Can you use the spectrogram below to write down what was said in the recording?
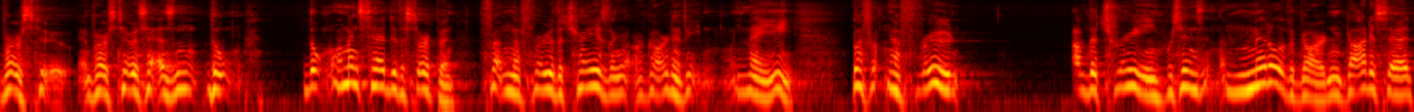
Verse 2. In verse 2, it says, the, the woman said to the serpent, From the fruit of the trees in our garden of Eden we may eat, but from the fruit of the tree which is in the middle of the garden, God has said,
